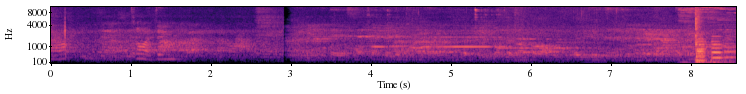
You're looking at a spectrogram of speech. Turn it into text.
ล้วอร่อยจริง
